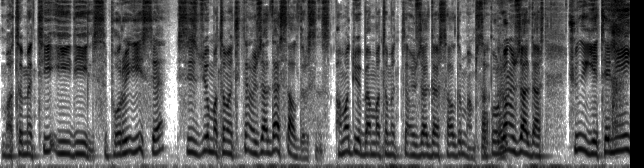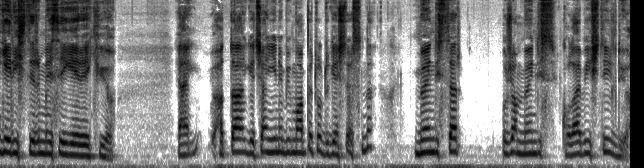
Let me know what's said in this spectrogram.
matematiği iyi değil, sporu iyiyse siz diyor matematikten özel ders aldırırsınız. Ama diyor ben matematikten özel ders aldırmam. Spordan evet. özel ders. Çünkü yeteneği geliştirmesi gerekiyor. Yani hatta geçen yine bir muhabbet oldu gençler arasında. Mühendisler hocam mühendis kolay bir iş değil diyor.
